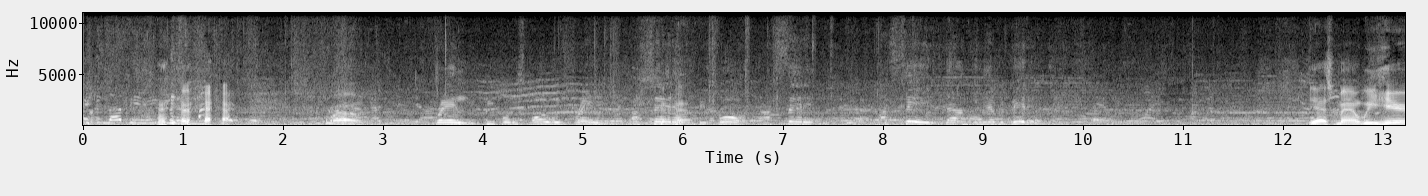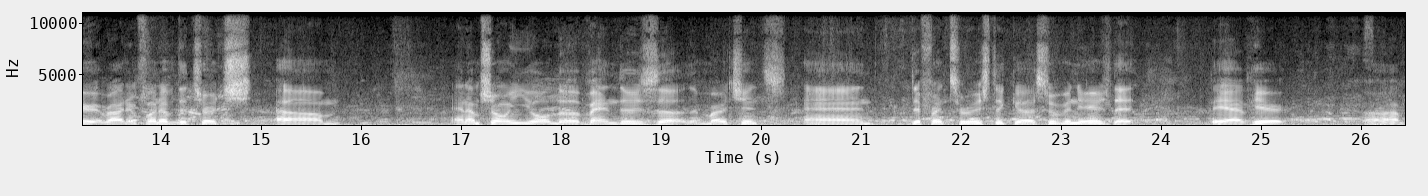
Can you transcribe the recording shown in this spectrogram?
Estás. Wow. friendly. People is always friendly. I said it before. I said it. I say that in every video. Yes, man, we here right in front of the church. Um, and I'm showing you all the vendors, uh, the merchants, and different touristic uh, souvenirs that they have here. Um,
